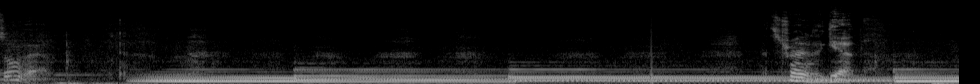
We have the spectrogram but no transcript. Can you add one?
Saw that. Let's try it again.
